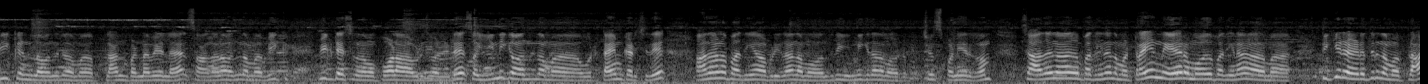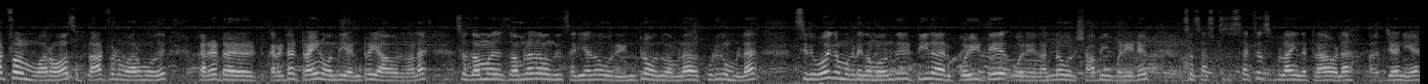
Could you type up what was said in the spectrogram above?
வீக்கெண்டில் வந்துட்டு நம்ம பிளான் பண்ணவே இல்லை. ஸோ அதனால் வந்து நம்ம வீக் வீக் டேஸில் நம்ம போகலாம் அப்படின்னு சொல்லிட்டு ஸோ இன்றைக்கி வந்து நம்ம ஒரு டைம் கிடச்சிது. அதனால் பார்த்தீங்க அப்படின்னா நம்ம வந்துட்டு இன்றைக்கி தான் நம்ம சூஸ் பண்ணியிருக்கோம். ஸோ அதனால் பார்த்தீங்கன்னா நம்ம ட்ரெயின் ஏறும் போது பார்த்தீங்கன்னா நம்ம டிக்கெட் எடுத்துட்டு நம்ம பிளாட்ஃபார்ம் வரோம் ஸோ பிளாட்ஃபார்ம் வரும்போது கரெக்டாக கரெக்டாக ட்ரெயின் வந்து என்ட்ரி ஆகுறதுனால ஸோ நம்ம நம்மளால் வந்து சரியான ஒரு இன்ட்ரோ வந்து நம்மளால் கொடுக்க முடியல. சரி ஓகே மக்களே நம்ம வந்து டீனார் போயிட்டு ஒரு நல்ல ஒரு ஷாப்பிங் பண்ணிவிட்டு ஸோ சக்ஸஸ்ஃபுல்லாக இந்த ட்ராவலை ஜேர்னியை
